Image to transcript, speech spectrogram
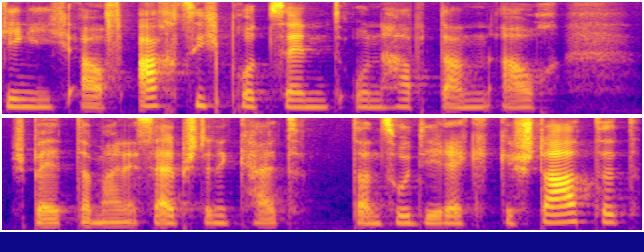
ging ich auf 80% und habe dann auch später meine Selbstständigkeit dann so direkt gestartet.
